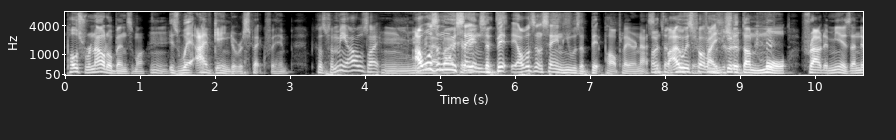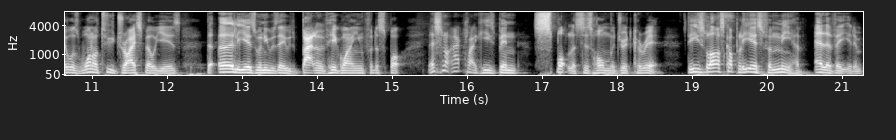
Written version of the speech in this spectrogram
post Ronaldo Benzema Mm. is where I've gained a respect for him Because for me, I was like, Mm, I wasn't always Micah saying the bit. I wasn't saying he was a bit part player in that sense, thought but I always felt like he could have done more throughout them years. And there was one or two dry spell years. The early years when he was there, he was battling with Higuain for the spot. Let's not act like he's been spotless his whole Madrid career. These last couple of years for me have elevated him.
